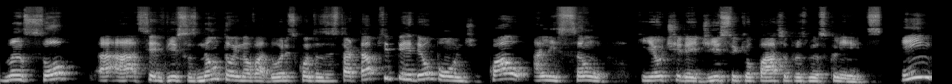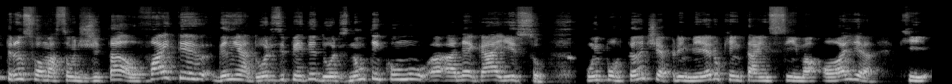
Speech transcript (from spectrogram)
lançou a, a serviços não tão inovadores quanto as startups e perdeu o bonde. Qual a lição que eu tirei disso e que eu passo para os meus clientes? Em transformação digital, vai ter ganhadores e perdedores, não tem como a, a negar isso. O importante é, primeiro, quem está em cima olha que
